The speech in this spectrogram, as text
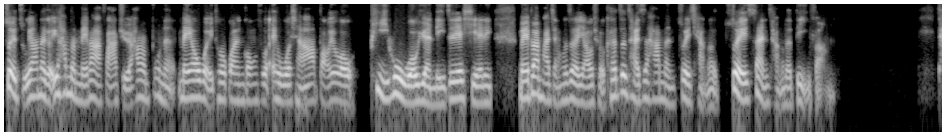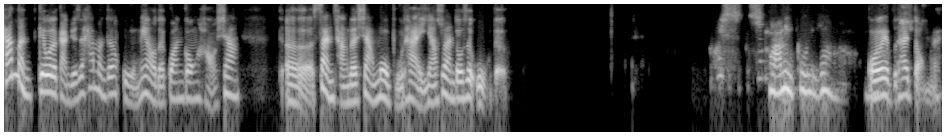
最主要那个，因为他们没办法发觉，他们不能没有委托关公说，哎、我想要保佑我庇护我远离这些邪灵，没办法讲出这个要求。可这才是他们最强的、最擅长的地方。他们给我的感觉是，他们跟武庙的关公好像，呃，擅长的项目不太一样，虽然都是武的。会是是哪里不一样啊？我也不太懂哎、欸，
